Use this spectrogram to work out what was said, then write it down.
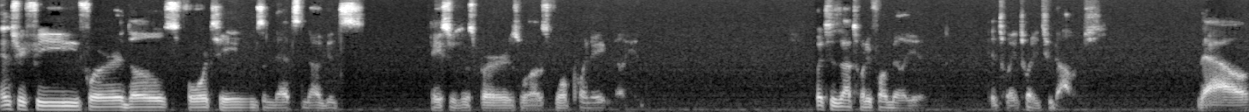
entry fee for those four teams: Nets, Nuggets, Pacers, and Spurs was four point eight million, which is now twenty four million in twenty twenty two dollars. Now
